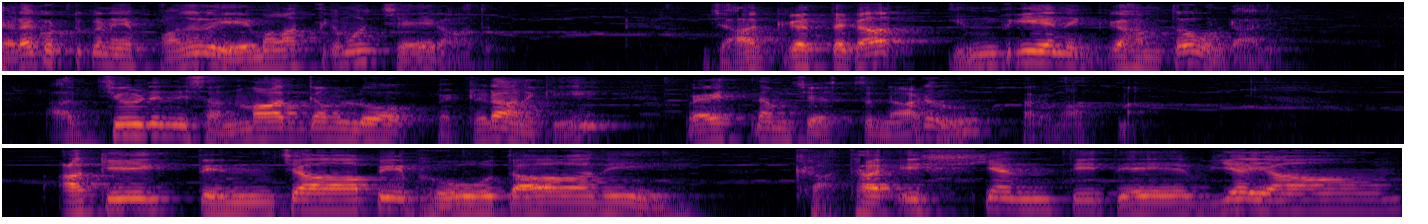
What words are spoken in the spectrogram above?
చెడగొట్టుకునే పనులు ఏమాత్రమూ చేయరాదు. జాగ్రత్తగా ఇంద్రియ నిగ్రహంతో ఉండాలి. అర్జునుడిని సన్మార్గంలో పెట్టడానికి ప్రయత్నం చేస్తున్నాడు పరమాత్మ. అకీర్తించాపి భూతాని కథయిష్యంతి తే వ్యయాం.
